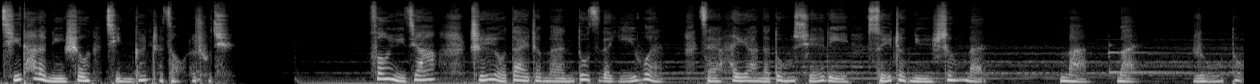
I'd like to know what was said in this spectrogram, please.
其他的女生紧跟着走了出去。方雨佳只有带着满肚子的疑问，在黑暗的洞穴里，随着女生们慢慢蠕动。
